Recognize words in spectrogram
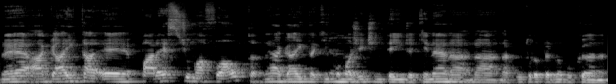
Né? A gaita é, parece uma flauta, né? a gaita aqui, como a gente entende aqui né? na, na, na cultura pernambucana,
